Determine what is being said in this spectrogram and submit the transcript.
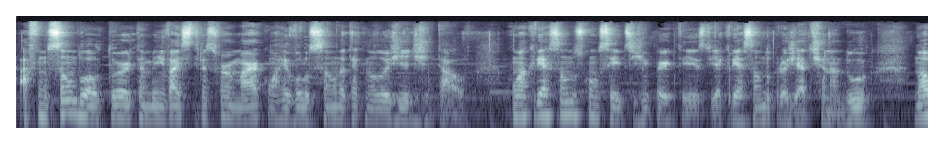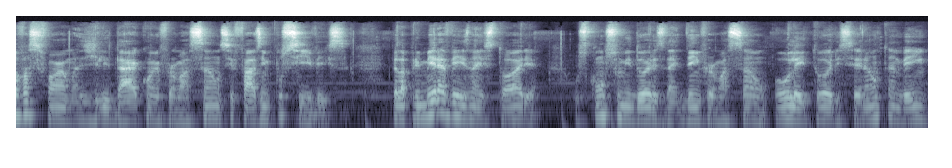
A função do autor também vai se transformar com a revolução da tecnologia digital. Com a criação dos conceitos de hipertexto e a criação do projeto Xanadu, novas formas de lidar com a informação se fazem possíveis. Pela primeira vez na história, os consumidores da informação ou leitores serão também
